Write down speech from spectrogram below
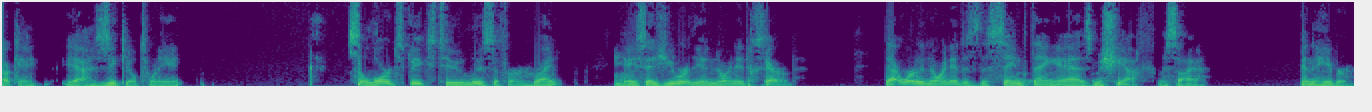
Okay, yeah, Ezekiel 28. So Lord speaks to Lucifer, right? And he mm-hmm. says, You are the anointed cherub. That word anointed is the same thing as Mashiach, Messiah, in the Hebrew.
